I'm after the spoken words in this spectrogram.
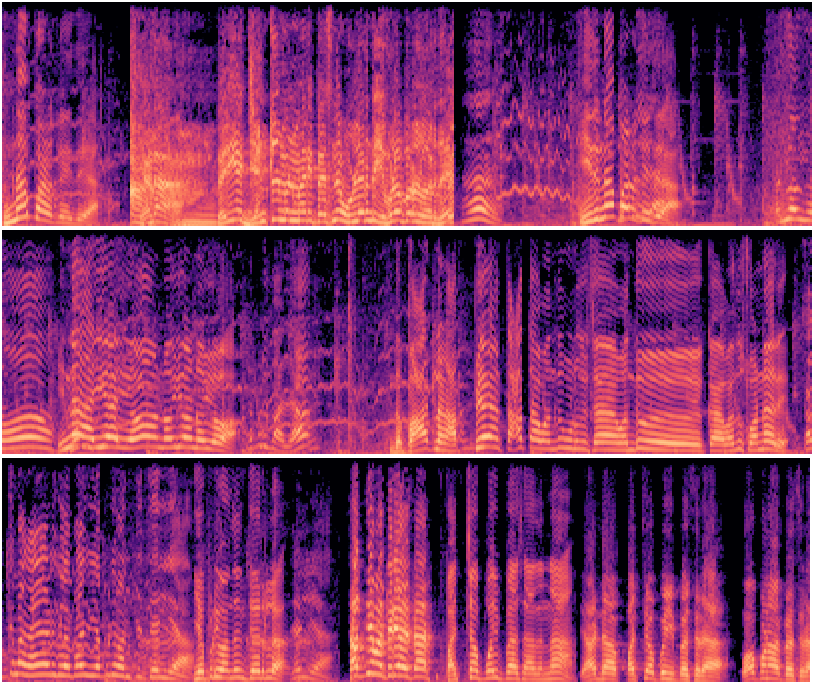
என்ன பழக்கம் இது ஏண்டா பெரிய ஜென்டில்மேன் மாதிரி பேசினா உள்ள இருந்து இவ்வளவு பொருள் வருது இது என்ன பழக்கம் இது ஐயோ என்ன ஐயா ஐயோ நொய்யோ நொய்யோ எப்படி பாயா இந்த பாட்டில் அப்பயே தாத்தா வந்து உனக்கு ச- வந்து க- வந்து சொன்னாரு சத்தியமா நான் எடுக்கல பாரு எப்படி வந்து தெரியலையா எப்படி வந்ததுன்னு தெரியல சத்தியமா தெரியாது சார் பச்சை போய் பேசாதன்னா ஏன்டா பச்சை போய் பேசுற ஓப்பனா பேசுற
